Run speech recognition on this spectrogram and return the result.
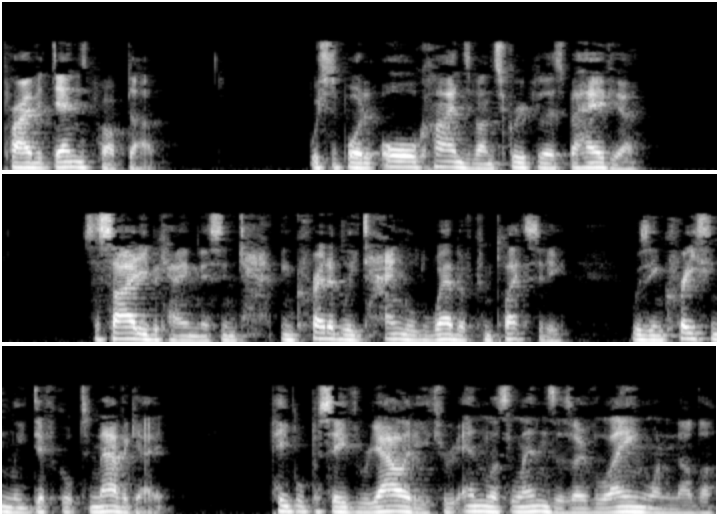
Private dens popped up, which supported all kinds of unscrupulous behavior. Society became this in- incredibly tangled web of complexity, it was increasingly difficult to navigate. People perceived reality through endless lenses overlaying one another.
